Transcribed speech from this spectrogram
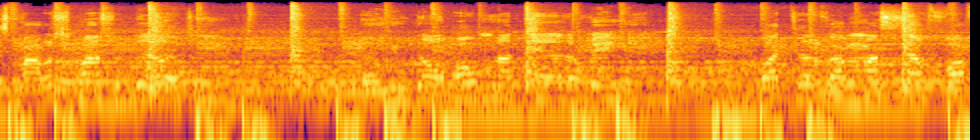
It's my responsibility, and you don't owe nothing to me. But to cut myself off,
